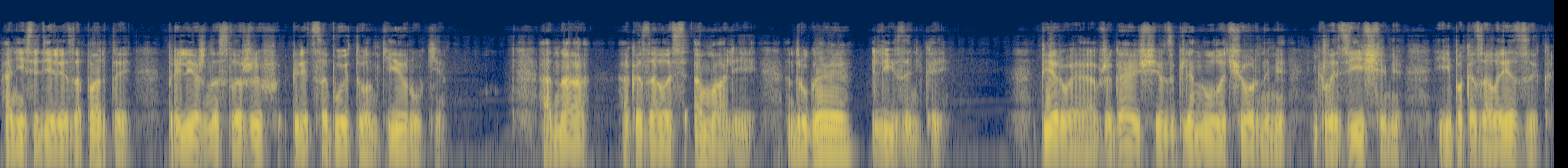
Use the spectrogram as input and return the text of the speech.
Они сидели за партой, прилежно сложив перед собой тонкие руки. Одна оказалась Амалией, другая — Лизонькой. Первая обжигающе взглянула черными глазищами и показала язык.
